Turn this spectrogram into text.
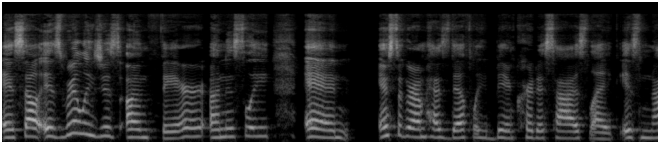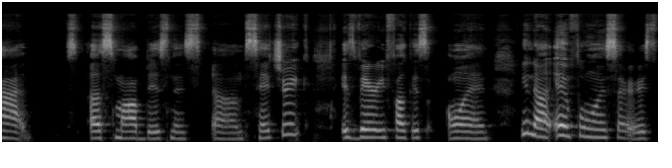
and so it's really just unfair honestly and instagram has definitely been criticized like it's not a small business um, centric it's very focused on you know influencers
